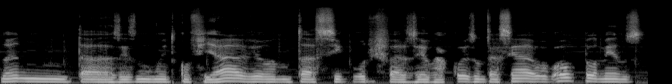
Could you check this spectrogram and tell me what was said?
não tá às vezes muito confiável, não tá seguro de fazer alguma coisa, não tá assim, ah, ou, ou pelo menos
